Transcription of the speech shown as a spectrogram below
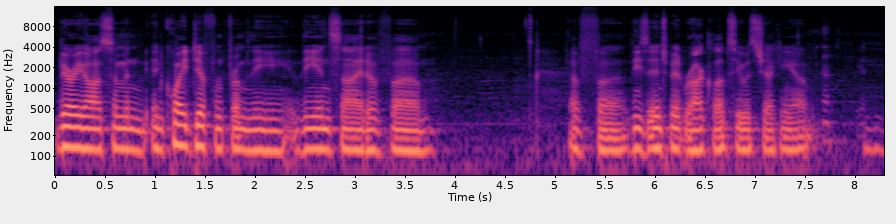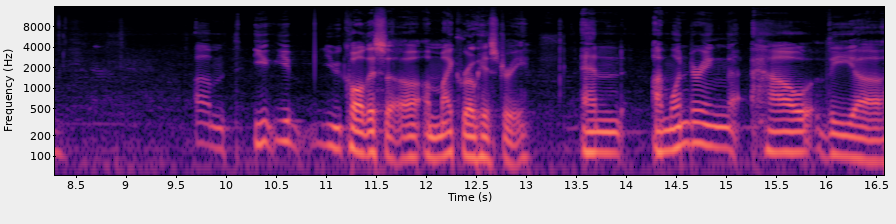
very awesome, and, and quite different from the the inside of um, of uh, these intimate rock clubs he was checking out. Um, you, you, you call this a, a micro history, and I'm wondering how the uh,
